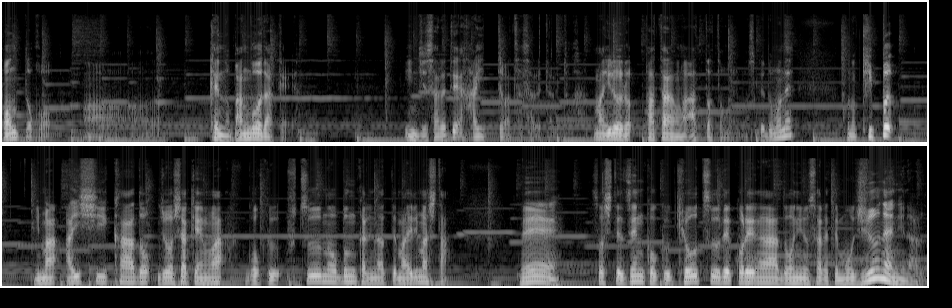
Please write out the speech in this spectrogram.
ポンとこう券の番号だけ印字されて入って渡されたりとかまあいろいろパターンはあったと思いますけどもね。この切符今 IC カード乗車券はごく普通の文化になってまいりました。ねそして全国共通でこれが導入されてもう10年になる。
